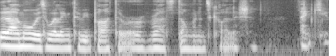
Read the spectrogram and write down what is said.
that I'm always willing to be part of a reverse dominance coalition. Thank you.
